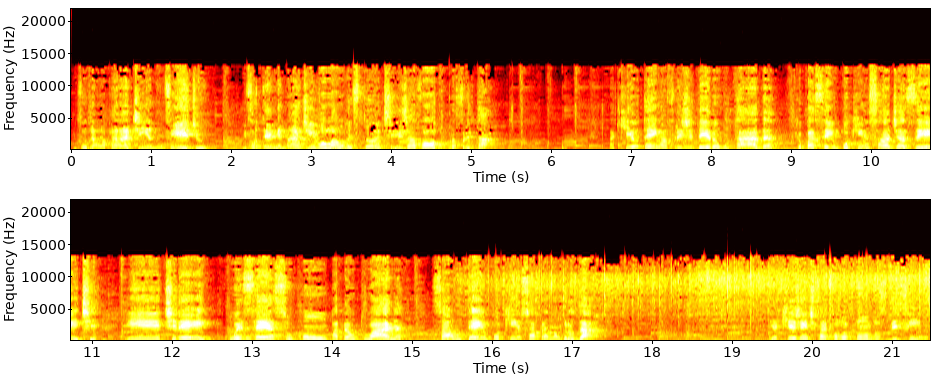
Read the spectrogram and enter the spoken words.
Eu vou dar uma paradinha no vídeo e vou terminar de enrolar o restante e já volto para fritar. Aqui eu tenho a frigideira untada, que eu passei um pouquinho só de azeite e tirei o excesso com papel toalha, só untei um pouquinho só para não grudar. E aqui a gente vai colocando os bifinhos.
